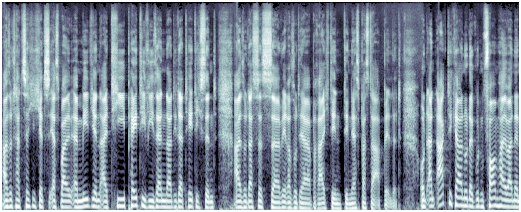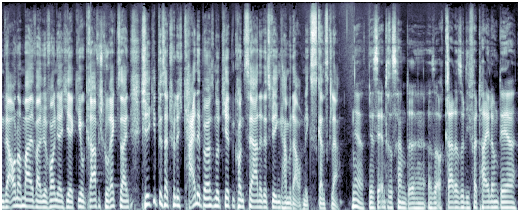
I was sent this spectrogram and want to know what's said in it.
Also tatsächlich jetzt erstmal äh, Medien, IT, Pay-TV-Sender, die da tätig sind. Also das ist, äh, wäre so der Bereich, den, den Nespers da abbildet. Und Antarktika, nur der guten Form halber, nennen wir auch nochmal, weil wir wollen ja hier geografisch korrekt sein. Hier gibt es natürlich keine börsennotierten Konzerne, deswegen haben wir da auch nichts, ganz klar. Ja, das ist ja interessant. Äh, also auch gerade so die Verteilung der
